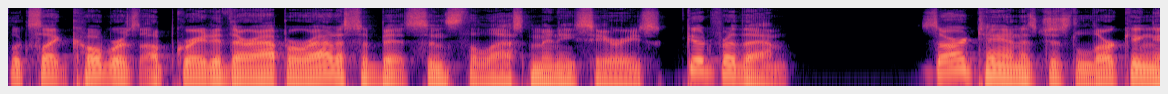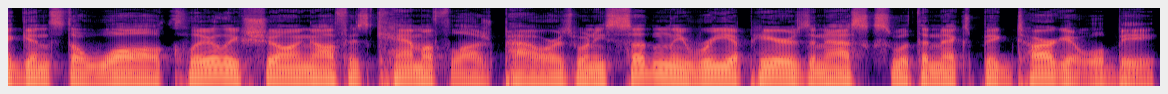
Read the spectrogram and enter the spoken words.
looks like Cobra's upgraded their apparatus a bit since the last miniseries. Good for them. Zartan is just lurking against a wall, clearly showing off his camouflage powers when he suddenly reappears and asks what the next big target will be.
